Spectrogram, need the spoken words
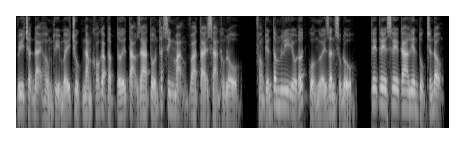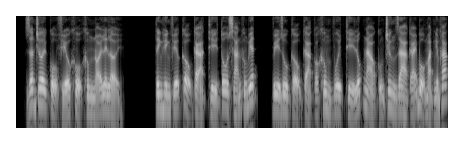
vì trận đại hồng thủy mấy chục năm khó gặp tập tới tạo ra tổn thất sinh mạng và tài sản khổng lồ, phòng tuyến tâm lý yếu ớt của người dân sụp đổ, TTCK liên tục chấn động, dân chơi cổ phiếu khổ không nói lên lời. Tình hình phía cậu cả thì Tô Sán không biết, vì dù cậu cả có không vui thì lúc nào cũng trưng ra cái bộ mặt nghiêm khắc,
